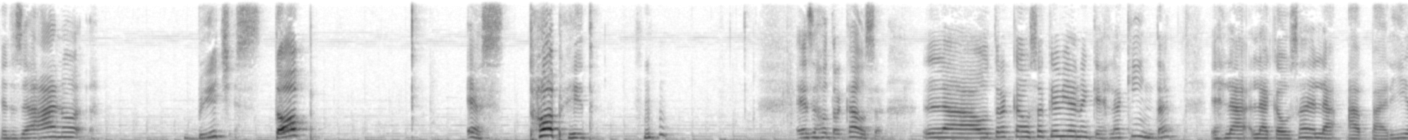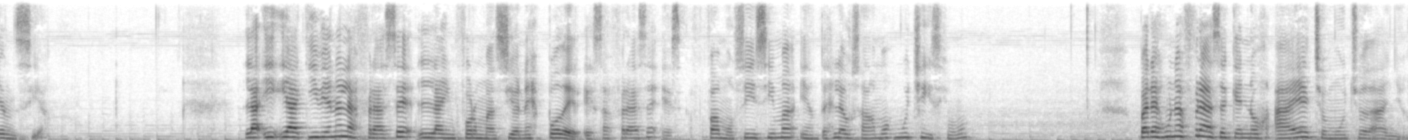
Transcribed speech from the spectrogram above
Entonces, ah, no, bitch, stop. Stop it. Esa es otra causa. La otra causa que viene, que es la quinta, es la, causa de la apariencia. y, y, aquí viene la frase, la información es poder. Esa frase es famosísima y antes la usábamos muchísimo. Pero es una frase que nos ha hecho mucho daño.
